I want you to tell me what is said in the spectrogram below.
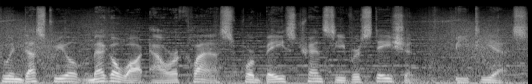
to industrial megawatt-hour class for base transceiver station, BTS,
